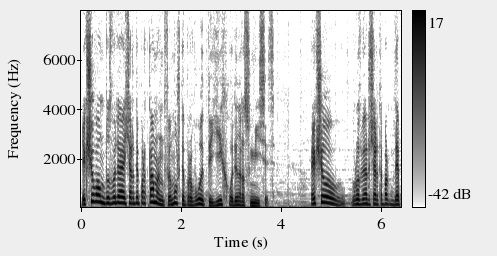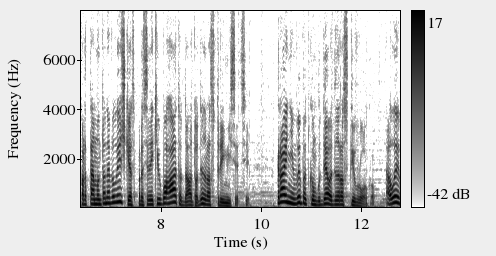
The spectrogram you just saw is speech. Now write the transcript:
Якщо вам дозволяє HR-департамент, ви можете проводити їх один раз у місяць. А якщо розмір HR-департаменту невеличкий, а працівників багато, да, то один раз в три місяці. Крайнім випадком буде один раз в півроку. Але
